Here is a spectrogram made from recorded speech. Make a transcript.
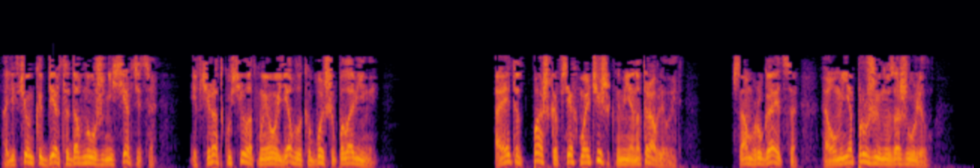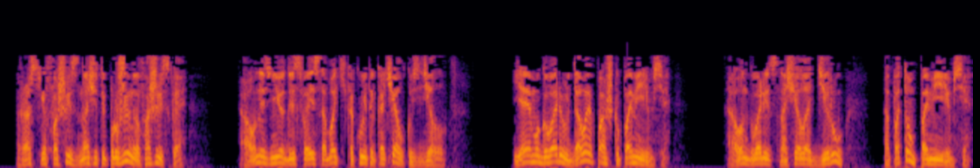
А девчонка Берта давно уже не сердится и вчера откусила от моего яблока больше половины. А этот Пашка всех мальчишек на меня натравливает. Сам ругается, а у меня пружину зажулил. Раз я фашист, значит и пружина фашистская. А он из нее для своей собаки какую-то качалку сделал. Я ему говорю, давай, Пашка, помиримся. А он говорит, сначала отдеру, а потом помиримся.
